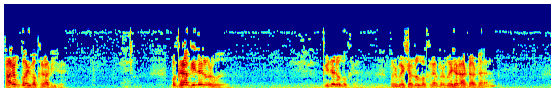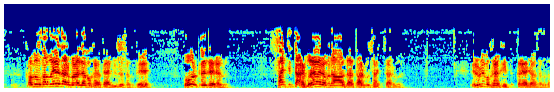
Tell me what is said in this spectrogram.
ਧਰਮ ਕੋਈ ਵੱਖਰਾ ਨਹੀਂ ਹੈ। ਵੱਖਰਾ ਕਿਹਦੇ ਨਾਲ ਹੋਵੇ ਕਿਹਦੇ ਨਾਲ ਵੱਖਰਾ? ਪਰਮੇਸ਼ਰ ਨੂੰ ਵੱਖਰਾ ਪਰਮੇਸ਼ਰ ਅੱਡ ਅੱਡ ਹੈ। ਕਮ ਕਮ ਇਹ ਧਰਮ ਵਾਲੇ ਦਾ ਵੱਖਰਾ ਕਹਿ ਨਹੀਂ ਸਕਦੇ। ਹੋਰ ਕਹਿੰਦੇ ਰਹਿਣ, ਸੱਚ ਧਰਮ ਹੈ, ਰਵਦਾਸ ਦਾ ਧਰਮ ਸੱਚ ਧਰਮ ਇਹਨੂੰ ਨਹੀਂ ਵੱਖਰਾ ਕਰਿਆ ਜਾ ਸਕਦਾ।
